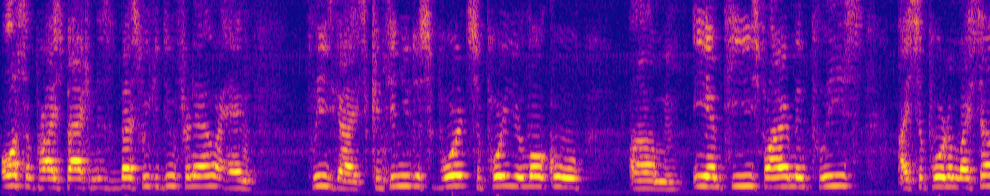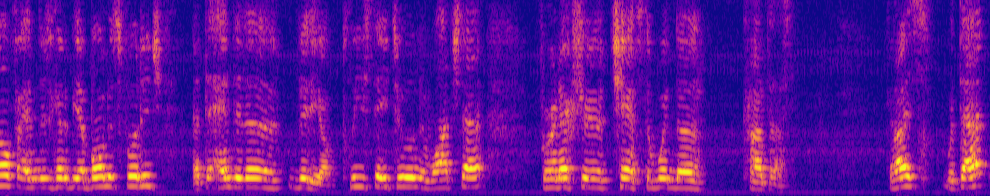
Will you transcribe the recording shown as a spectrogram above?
awesome prize pack, and this is the best we could do for now. And please, guys, continue to support. Support your local um, EMTs, firemen, police. I support them myself, and there's going to be a bonus footage at the end of the video. Please stay tuned and watch that for an extra chance to win the contest. Guys, with that,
